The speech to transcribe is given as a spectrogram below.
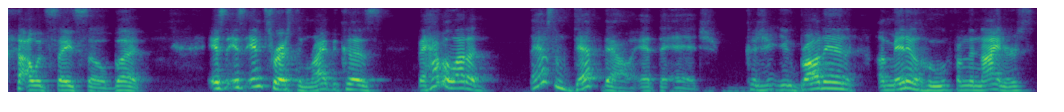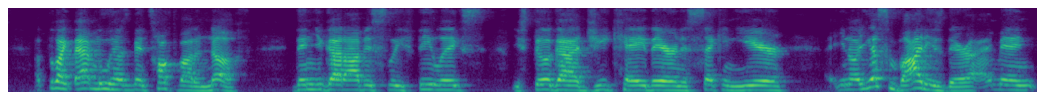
I would say so. But it's it's interesting, right? Because they have a lot of they have some depth down at the edge. Because you, you brought in a Omenihu from the Niners. I feel like that move has been talked about enough. Then you got obviously Felix. You still got GK there in his second year you know, you got some bodies there. I mean,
